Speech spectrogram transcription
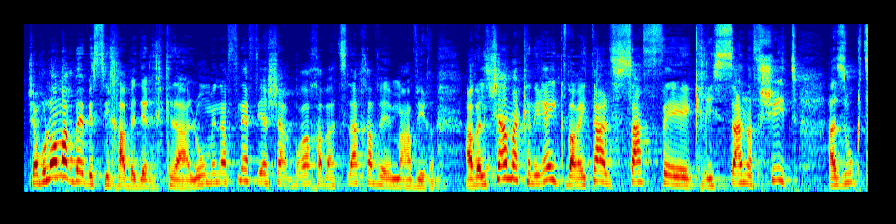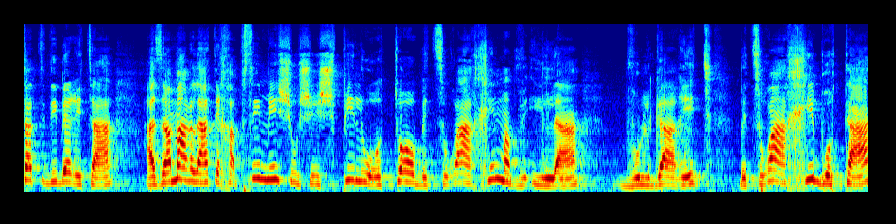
עכשיו הוא לא מרבה בשיחה בדרך כלל הוא מנפנף ישר ברכה והצלחה ומעביר. אבל שמה כנראה היא כבר הייתה על סף אה, קריסה נפשית אז הוא קצת דיבר איתה אז אמר לה תחפשי מישהו שהשפילו אותו בצורה הכי מבהילה וולגרית בצורה הכי בוטה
